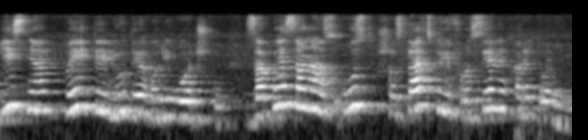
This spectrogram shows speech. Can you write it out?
пісня Пийте, люди, горілочку, записана з уст шостацької Фросини Харитонівни.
